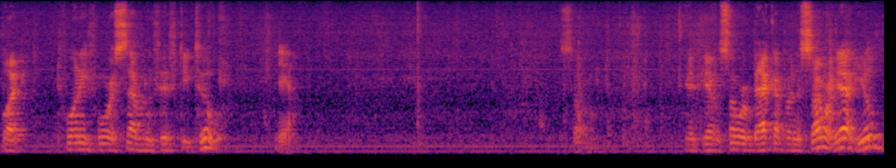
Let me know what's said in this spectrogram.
but twenty-four seven fifty-two. Yeah. So, if you have a summer backup in the summer, yeah, you'll,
